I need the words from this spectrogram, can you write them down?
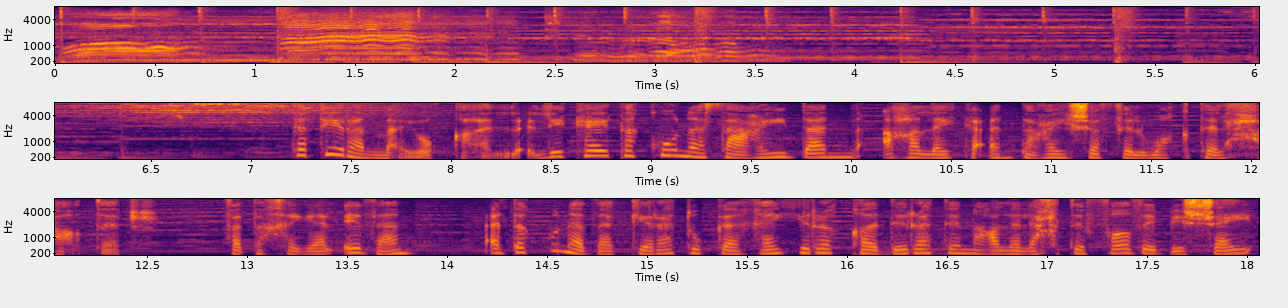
upon my pillow. كثيرا ما يقال لكي تكون سعيدا عليك أن تعيش في الوقت الحاضر فتخيل اذن أن تكون ذاكرتك غير قادرة على الاحتفاظ بالشيء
